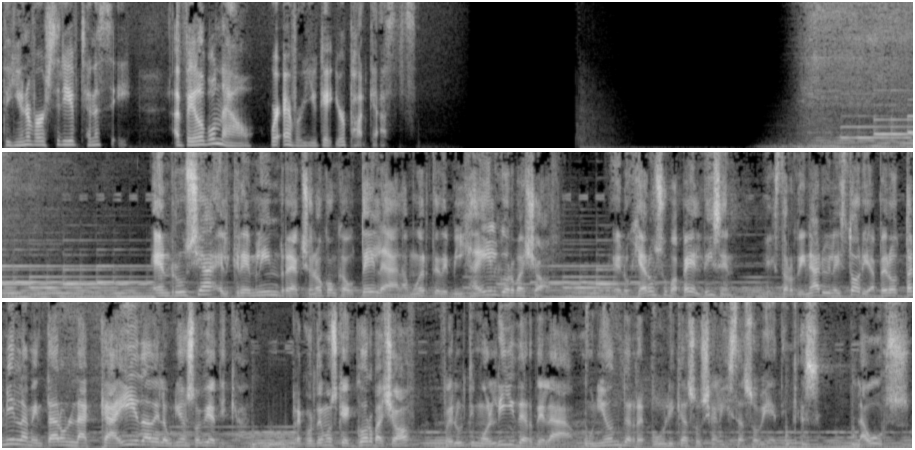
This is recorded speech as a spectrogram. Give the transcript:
the University of Tennessee. Available now wherever you get your podcasts. En Rusia, el Kremlin reaccionó con cautela a la muerte de Mikhail Gorbachev. Elogiaron su papel, dicen, extraordinario en la historia, pero también lamentaron la caída de la Unión Soviética. Recordemos que Gorbachev fue el último líder de la Unión de Repúblicas Socialistas Soviéticas, la URSS,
